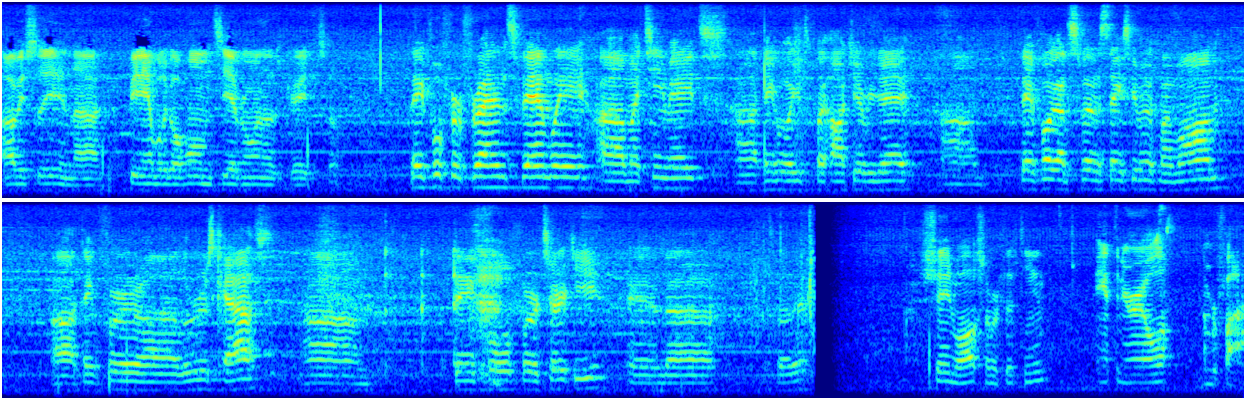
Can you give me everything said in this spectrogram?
obviously, and uh, being able to go home and see everyone. That was great. So. Thankful for friends, family, uh, my teammates. Uh, thankful I get to play hockey every day. Um, thankful I got to spend this Thanksgiving with my mom. Uh, thankful for uh, LaRue's cast. Um, thankful for turkey, and uh, that's about it. Shane Walsh, number 15. Anthony Raiola, number 5.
